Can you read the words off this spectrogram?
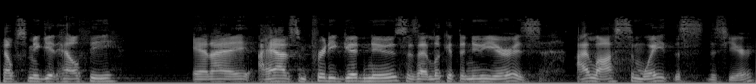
helps me get healthy, and I I have some pretty good news as I look at the new year. Is I lost some weight this this year.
